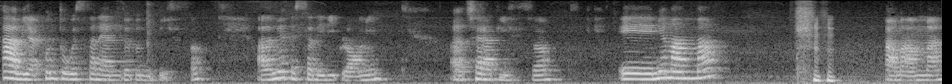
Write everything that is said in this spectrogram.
Ah, vi racconto questo aneddoto di Piff. Alla mia festa dei diplomi eh, c'era Piff e mia mamma, ah mamma,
